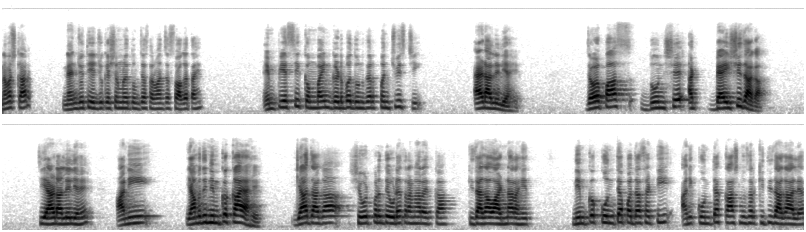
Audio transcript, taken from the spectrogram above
नमस्कार. ज्ञानज्योती एज्युकेशनमध्ये तुमच्या सर्वांचं स्वागत आहे. एमपीएससी कंबाईन गडब दोन हजार पंचवीस ची ऍड आलेली आहे. जवळपास दोनशे ब्याऐंशी जागा ची ऍड आलेली आहे. आणि यामध्ये नेमकं काय आहे? या जागा शेवटपर्यंत एवढ्याच राहणार आहेत का? की जागा वाढणार आहेत? नेमकं कोणत्या पदासाठी आणि कोणत्या कास्टनुसार किती जागा आल्यात?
